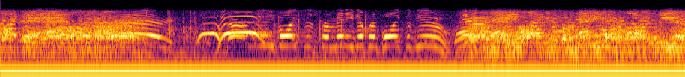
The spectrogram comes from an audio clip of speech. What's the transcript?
like sick animals in a herd. There are many voices from many different points of view. There are many voices from many different points of view.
